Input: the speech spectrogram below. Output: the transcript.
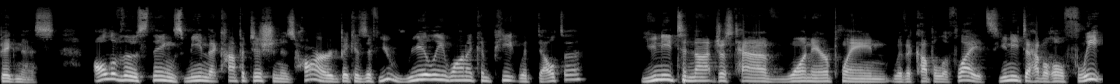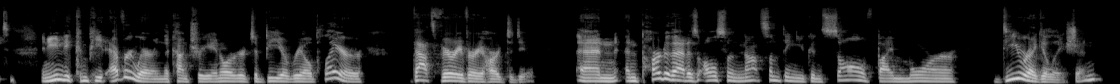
bigness all of those things mean that competition is hard because if you really want to compete with Delta, you need to not just have one airplane with a couple of flights. You need to have a whole fleet and you need to compete everywhere in the country in order to be a real player. That's very, very hard to do. And, and part of that is also not something you can solve by more deregulation.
